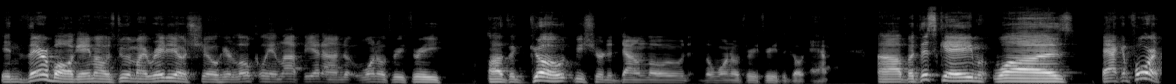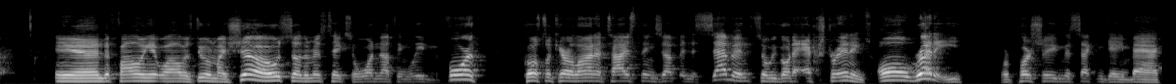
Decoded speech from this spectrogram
in their ball game. I was doing my radio show here locally in Lafayette on 1033 uh, the GOAT. Be sure to download the 1033 The GOAT app. Uh, but this game was back and forth. And following it while I was doing my show, Southern Miss takes a 1 0 lead in the fourth. Coastal Carolina ties things up in the seventh. So we go to extra innings. Already, we're pushing the second game back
